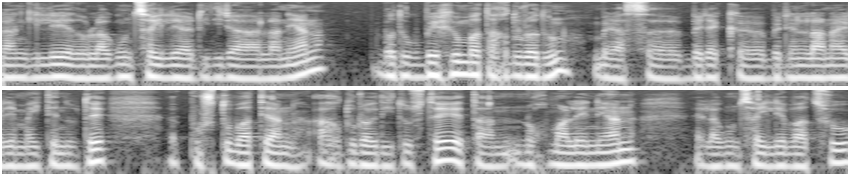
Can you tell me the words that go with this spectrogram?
langile edo laguntzaileari dira lanean. Batuk behiun bat arduradun, beraz eh, berek eh, beren lana ere maiten dute, eh, postu batean ardurak dituzte eta normalenean laguntzaile batzu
